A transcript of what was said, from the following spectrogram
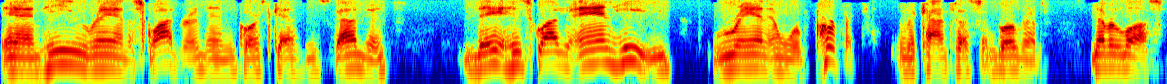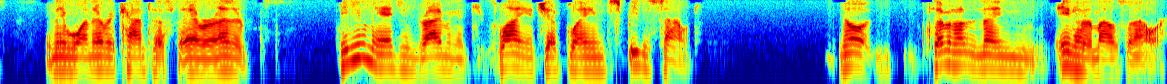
And he ran a squadron, and of course, Captain Squadron, they his squadron and he ran and were perfect in the contests and programs, never lost, and they won every contest they ever entered. Can you imagine driving a flying a jet plane speed of sound? No, 709, 800 miles an hour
